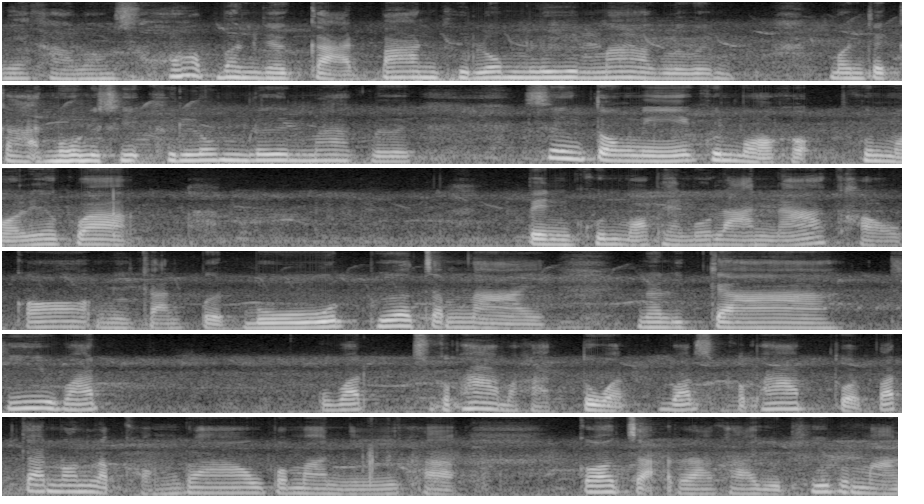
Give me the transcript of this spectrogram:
เนี่ยค่ะเราชอบบรรยากาศบ้านคือร่มรื่นมากเลย บรรยากาศมูลนิธิคือร่มรื่นมากเลย ซึ่งตรงนี้คุณหมอเขาคุณหมอเรียกว่า เป็นคุณหมอแผนโบราณนะ เขาก็มีการเปิดบูธเพื่อจำหน่ายนาฬิกาที่วัดวัดสุขภาพอะค่ะ ตรวจวัดสุขภาพ ตรวจวัดการนอนหลับของเราประมาณนี้ค่ะ ก็จะราคาอยู่ที่ประมาณ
